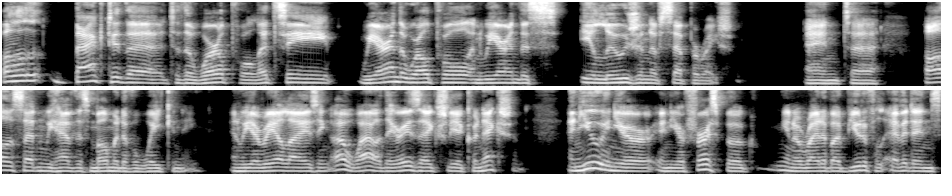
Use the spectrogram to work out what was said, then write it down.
Well, back to the to the whirlpool. Let's see, we are in the whirlpool and we are in this illusion of separation. And uh, all of a sudden we have this moment of awakening and we are realizing, oh wow, there is actually a connection. And you in your in your first book, you know, write about beautiful evidence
